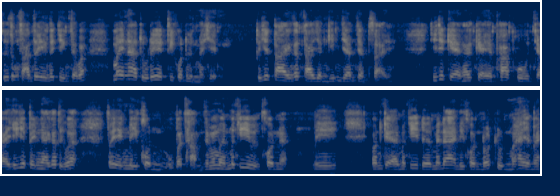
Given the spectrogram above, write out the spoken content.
คือสงสารตัวเองก็จริงแต่ว่า ไม่น่าทุเรศที่คนอื่นมาเห็นถึงจะตายก็ตายอย่างยิ้มแย้มแจ่มใสที่จะแก่ก็แก่อย่างภาคภูมิใจที่จะเป็นไงก็ถือว่าตัวเองมีคนอุปถัมภ์ใช่ไหมเหมือนเมื่อกี้คนเนี่ยมีคนแก่เมื่อกี้เดินไม่ได้มีคนรถรุนมาให้ใช่ไหม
